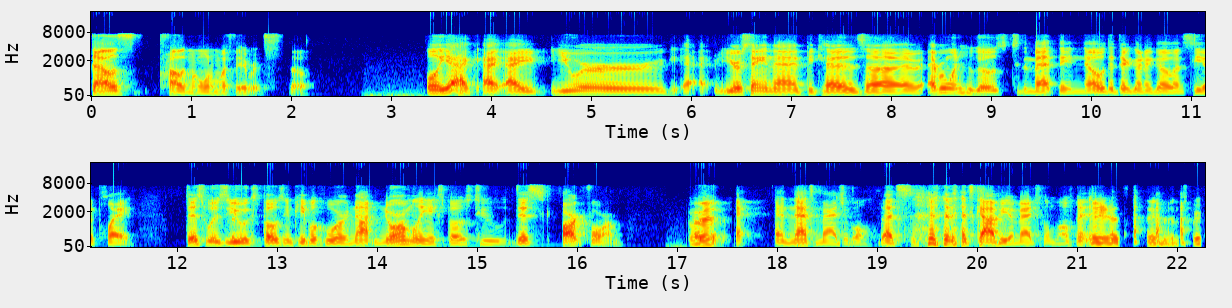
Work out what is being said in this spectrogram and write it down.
That was probably my one of my favorites though. Well, yeah, I, I you were you're saying that because uh, everyone who goes to the Met, they know that they're going to go and see a play. This was you exposing people who are not normally exposed to this art form. Right and that's magical. That's that's gotta be a magical moment. yeah, hey man, it's,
